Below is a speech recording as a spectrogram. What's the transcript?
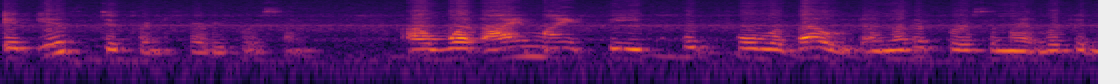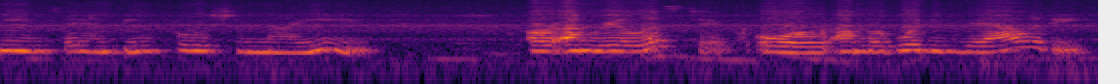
it is different for every person. uh, what I might be hopeful about. Another person might look at me and say I'm being foolish and naive or unrealistic or I'm avoiding reality.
